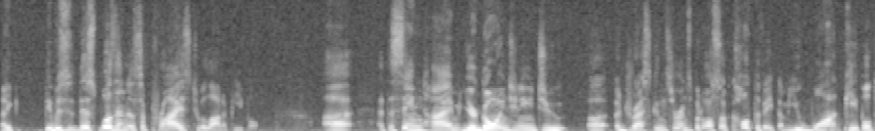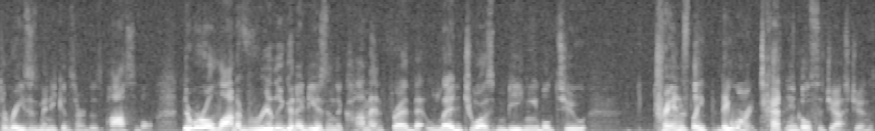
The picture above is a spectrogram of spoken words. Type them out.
Like, it was, this wasn't a surprise to a lot of people. Uh, at the same time, you're going to need to uh, address concerns, but also cultivate them. You want people to raise as many concerns as possible. There were a lot of really good ideas in the comment thread that led to us being able to translate, they weren't technical suggestions,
